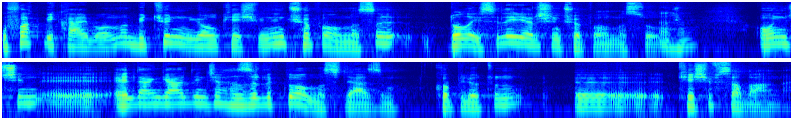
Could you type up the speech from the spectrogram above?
ufak bir kaybolma bütün yol keşfinin çöp olması dolayısıyla yarışın çöp olması olur. Onun için e, elden geldiğince hazırlıklı olması lazım kopilotun e, keşif sabahına.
